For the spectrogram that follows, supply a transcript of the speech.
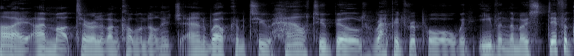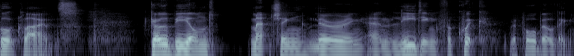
Hi, I'm Mark Tyrrell of Uncommon Knowledge, and welcome to How to Build Rapid Rapport with Even the Most Difficult Clients. Go beyond matching, mirroring, and leading for quick rapport building.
